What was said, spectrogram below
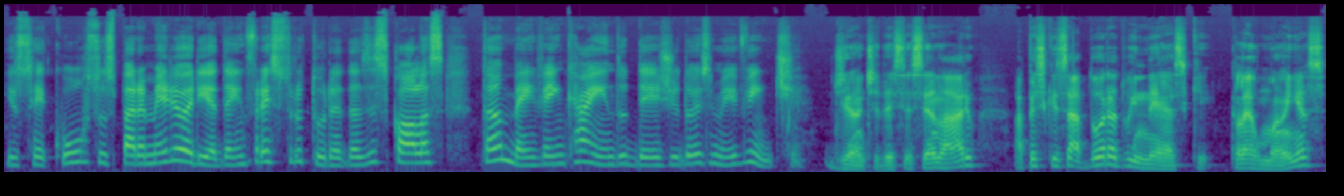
e os recursos para melhoria da infraestrutura das escolas também vêm caindo desde 2020. Diante desse cenário, a pesquisadora do INESC, Cléo Manhas,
